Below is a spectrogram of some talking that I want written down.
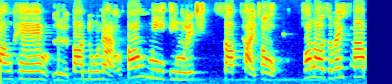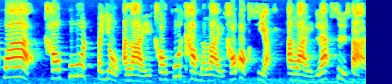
ฟังเพลงหรือตอนดูหนังต้องมี English subtitle เพราะเราจะได้ทราบว่าเขาพูดประโยคอะไร เขาพูดคำอะไร เขาออกเสียงอะไร และสื่อสาร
